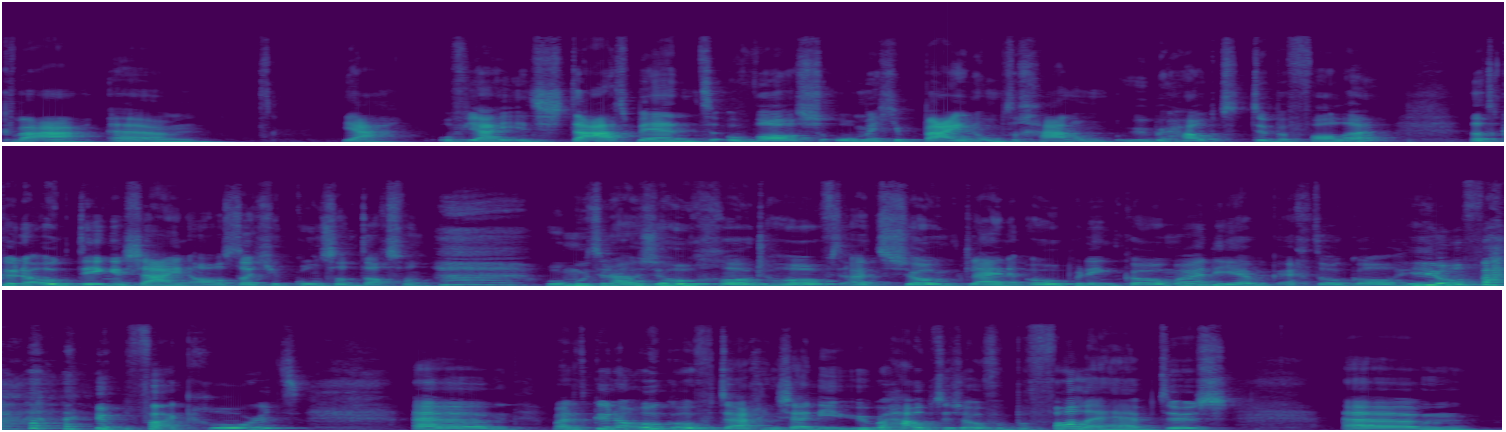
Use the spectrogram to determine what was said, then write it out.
qua, um, ja, of jij in staat bent of was om met je pijn om te gaan om überhaupt te bevallen. Dat kunnen ook dingen zijn als dat je constant dacht van... Hoe moet er nou zo'n groot hoofd uit zo'n kleine opening komen? Die heb ik echt ook al heel, vaak, heel vaak gehoord. Um, maar het kunnen ook overtuigingen zijn die je überhaupt dus over bevallen hebt. Dus um,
